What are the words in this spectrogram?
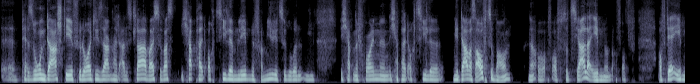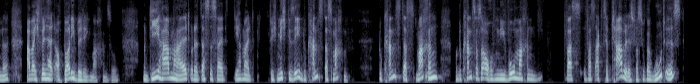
äh, Person dastehe für Leute, die sagen halt, alles klar, weißt du was, ich habe halt auch Ziele im Leben, eine Familie zu gründen, ich habe eine Freundin, ich habe halt auch Ziele, mir da was aufzubauen, ne, auf, auf sozialer Ebene und auf, auf, auf der Ebene, aber ich will halt auch Bodybuilding machen, so. Und die haben halt, oder das ist halt, die haben halt durch mich gesehen, du kannst das machen. Du kannst das machen und du kannst das auch auf einem Niveau machen, was, was akzeptabel ist, was sogar gut ist.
